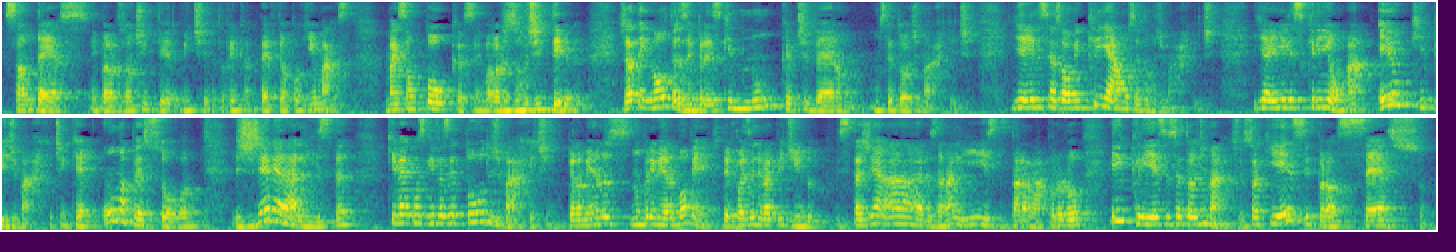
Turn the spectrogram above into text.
São 10 em Belo Horizonte inteiro. Mentira, tô brincando, deve ter um pouquinho mais. mas são poucas em Belo Horizonte inteira. Já tem outras empresas que nunca tiveram um setor de marketing. E aí eles resolvem criar um setor de marketing. E aí eles criam a equipe de marketing, que é uma pessoa generalista que vai conseguir fazer tudo de marketing, pelo menos no primeiro momento. Depois ele vai pedindo estagiários, analistas, para lá, pororô, e cria esse setor de marketing. Só que esse processo,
